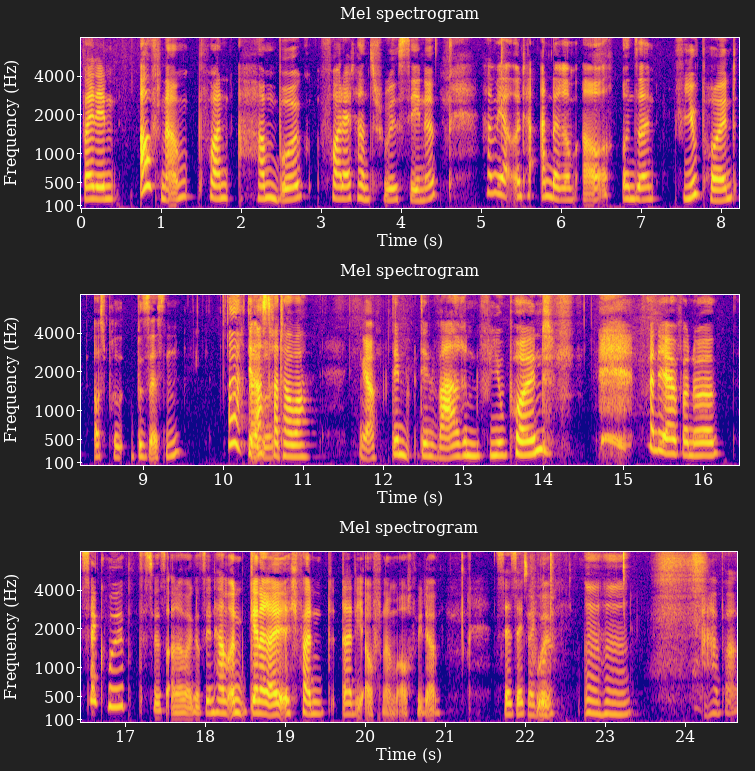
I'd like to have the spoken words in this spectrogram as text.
bei den Aufnahmen von Hamburg vor der Tanzschulszene haben wir unter anderem auch unseren Viewpoint ausbesessen. Ah, den also, Astra Tower ja, den, den wahren Viewpoint. fand ich einfach nur sehr cool, dass wir es auch nochmal gesehen haben. Und generell, ich fand da die Aufnahmen auch wieder sehr, sehr, sehr cool. Mhm. Aber.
